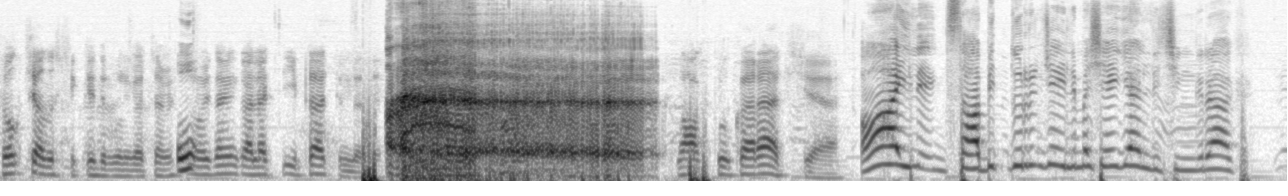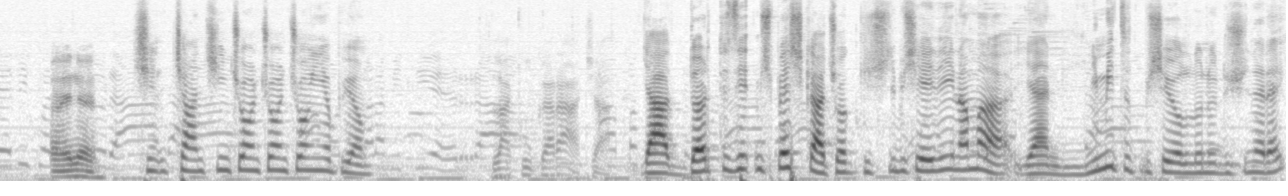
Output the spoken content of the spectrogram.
çok çalıştık dedi bunu göstermek O- için. O yüzden galaksi iptal ettim dedi. Bak kukaraç ya. Aa ile- sabit durunca elime şey geldi çıngırak. Aynen. Çin, çan çin çon çon çon yapıyorum. Ya 475k çok güçlü bir şey değil ama yani limited bir şey olduğunu düşünerek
